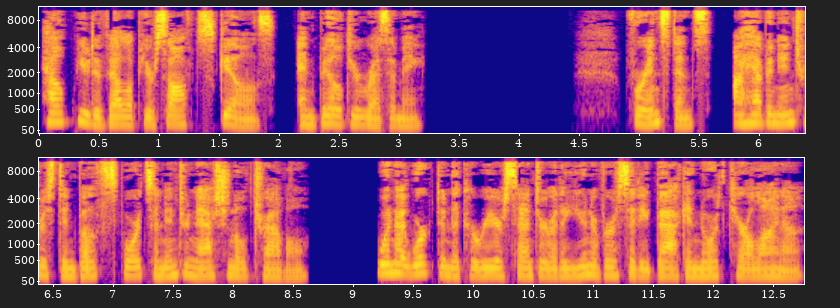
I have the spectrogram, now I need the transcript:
help you develop your soft skills, and build your resume. For instance, I have an interest in both sports and international travel. When I worked in the Career Center at a university back in North Carolina,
